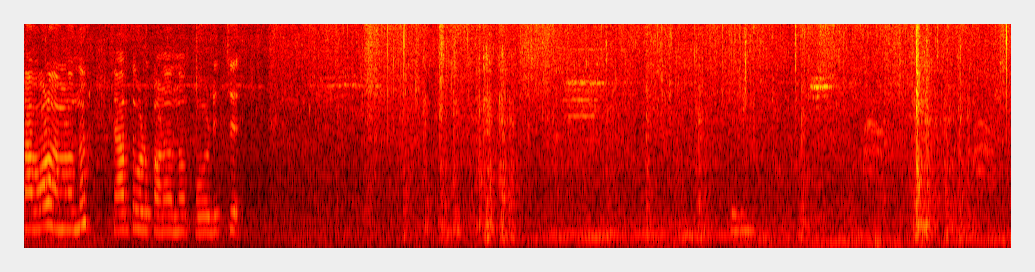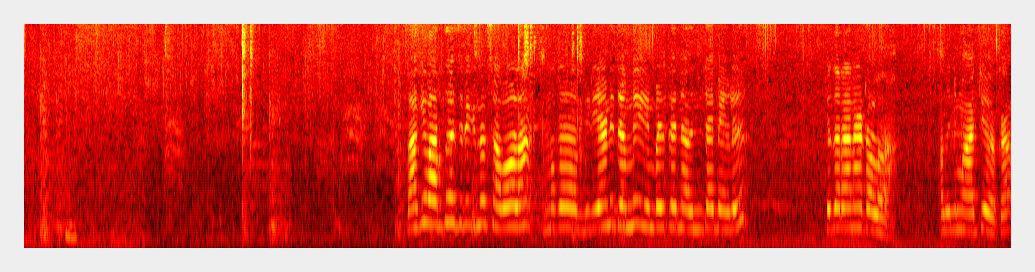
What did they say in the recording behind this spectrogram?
സവോള നമ്മളൊന്ന് ചേർത്ത് കൊടുക്കുകയാണ്. ഒന്ന് പൊടിച്ച്. ബാക്കി വറുത്ത് വെച്ചിരിക്കുന്ന സവോള നമുക്ക് ബിരിയാണി ദമ്മ് ചെയ്യുമ്പോഴത്തേന് അതിന്റെ മേളിൽ ചിതറാനായിട്ടുള്ളതാണ് അതിന് മാറ്റി വെക്കാം.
